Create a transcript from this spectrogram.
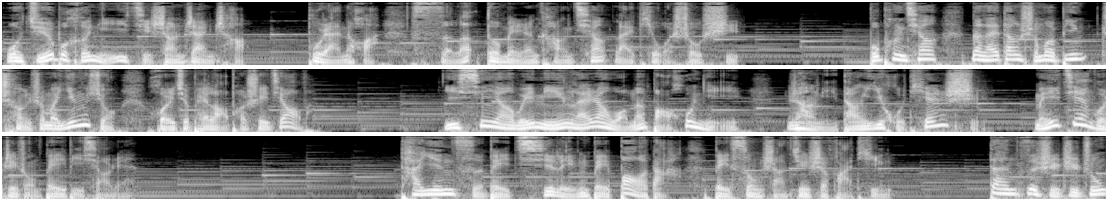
我绝不和你一起上战场，不然的话，死了都没人扛枪来替我收尸。不碰枪，那来当什么兵，逞什么英雄？回去陪老婆睡觉吧。以信仰为名来让我们保护你，让你当医护天使，没见过这种卑鄙小人。他因此被欺凌、被暴打、被送上军事法庭，但自始至终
